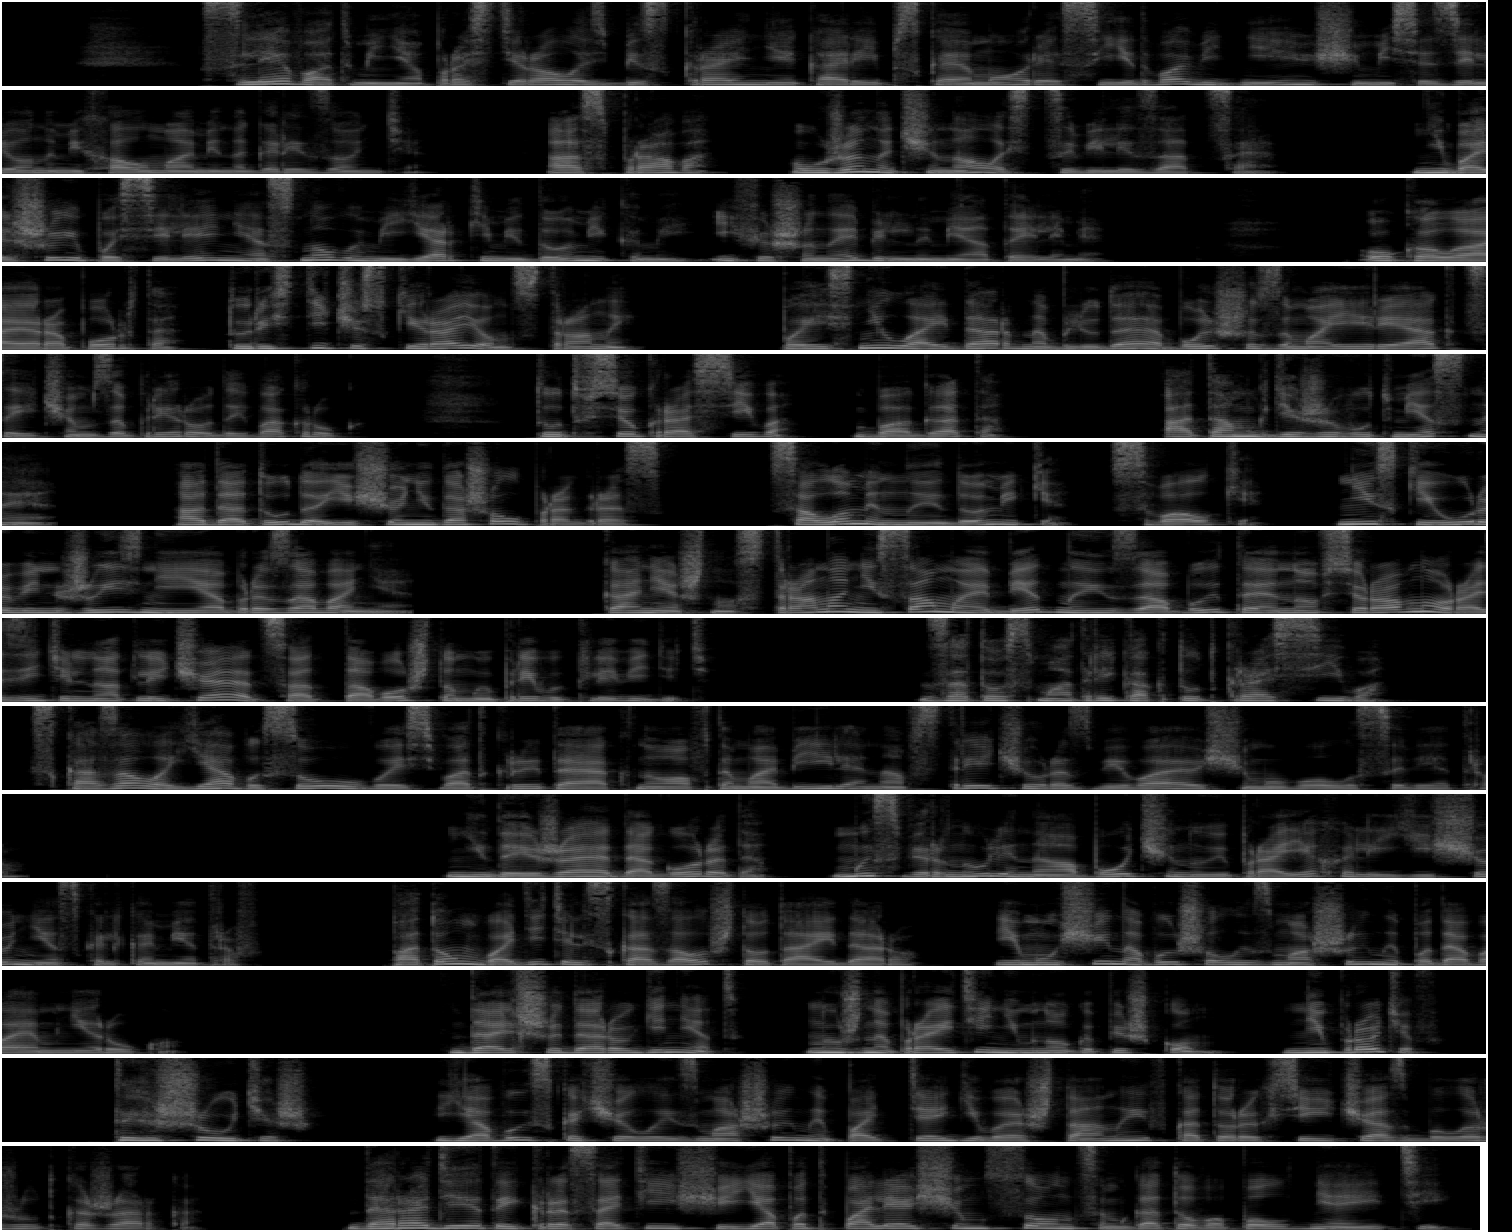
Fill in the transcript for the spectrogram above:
Слева от меня простиралось бескрайнее Карибское море с едва виднеющимися зелеными холмами на горизонте, а справа уже начиналась цивилизация. Небольшие поселения с новыми яркими домиками и фешенебельными отелями. Около аэропорта туристический район страны, пояснил Айдар, наблюдая больше за моей реакцией, чем за природой вокруг. Тут все красиво, богато. А там, где живут местные, а до туда еще не дошел прогресс. Соломенные домики, свалки, низкий уровень жизни и образования. Конечно, страна не самая бедная и забытая, но все равно разительно отличается от того, что мы привыкли видеть. Зато смотри, как тут красиво, сказала я, высовываясь в открытое окно автомобиля навстречу развивающему волосы ветру. Не доезжая до города, мы свернули на обочину и проехали еще несколько метров. Потом водитель сказал что-то Айдару, и мужчина вышел из машины, подавая мне руку. Дальше дороги нет, Нужно пройти немного пешком. Не против? Ты шутишь. Я выскочила из машины, подтягивая штаны, в которых сейчас было жутко жарко. Да ради этой красотищи я под палящим солнцем готова полдня идти.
